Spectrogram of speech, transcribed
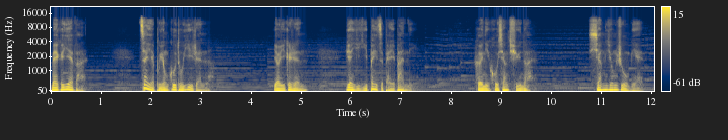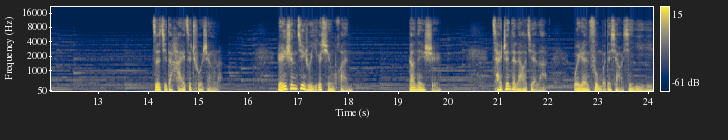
每个夜晚，再也不用孤独一人了。有一个人，愿意一辈子陪伴你，和你互相取暖，相拥入眠。自己的孩子出生了，人生进入一个循环。到那时，才真的了解了。为人父母的小心翼翼，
